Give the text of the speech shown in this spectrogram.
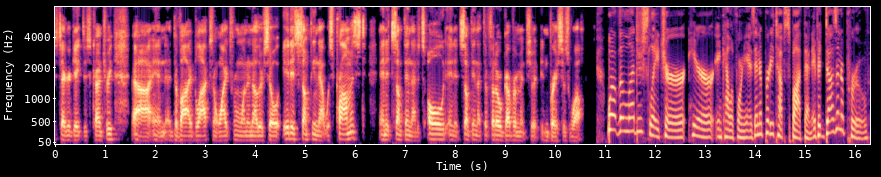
segregate this country and divide blacks and whites from one another. So it is something that was promised, and it's something that it's owed, and it's something that the federal government should embrace as well. Well, the legislature here in California is in a pretty tough spot then. If it doesn't approve,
